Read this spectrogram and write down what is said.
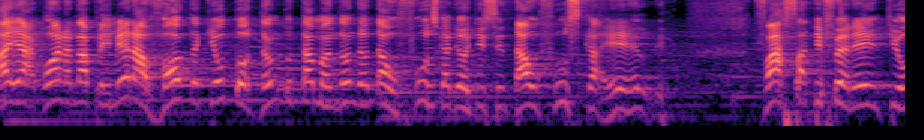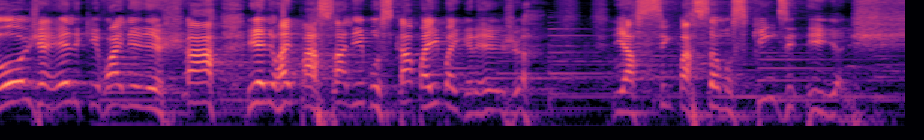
Aí agora, na primeira volta que eu estou dando, tu está mandando eu dar o Fusca. Deus disse: Dá o Fusca a ele. Faça diferente. Hoje é ele que vai lhe deixar. E ele vai passar ali buscar para ir para a igreja. E assim passamos 15 dias.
